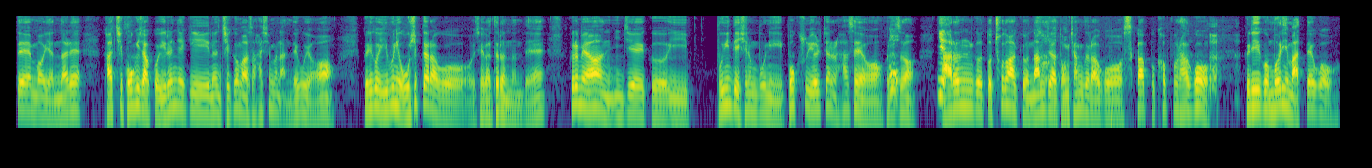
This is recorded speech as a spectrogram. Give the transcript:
때 뭐 옛날에 같이 고기 잡고 이런 얘기는 지금 와서 하시면 안 되고요. 그리고 이분이 50대라고 제가 들었는데 그러면 이제 그 이 부인 되시는 분이 복수 열전을 하세요. 그래서 예. 다른 그 또 초등학교 남자 동창들하고 스카프 커플하고 그리고 머리 맞대고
